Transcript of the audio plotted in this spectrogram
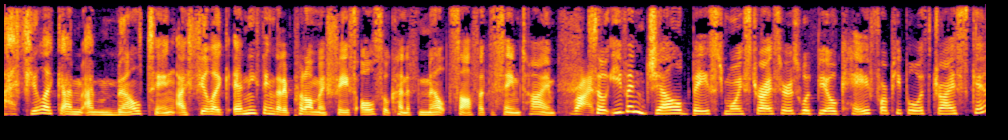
I feel like I'm I'm melting. I feel like anything that I put on my face also kind of melts off at the same time. Right. So even gel-based moisturizers would be okay for people with dry skin.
